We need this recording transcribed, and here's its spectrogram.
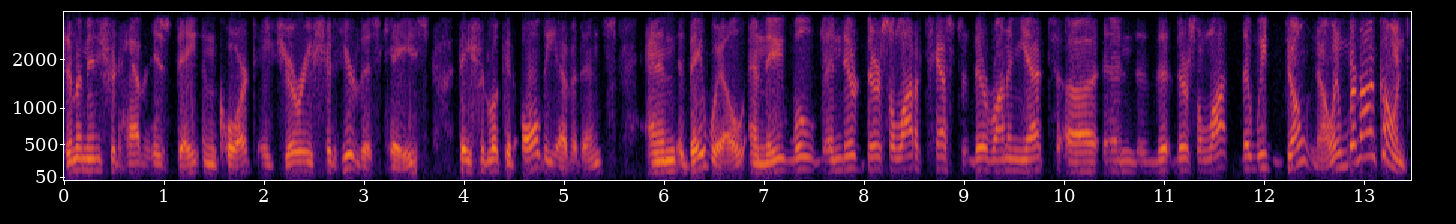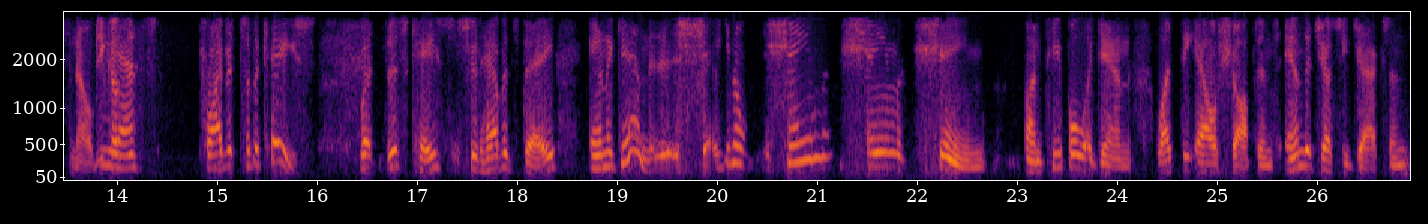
Zimmerman should have his day in court. A jury should hear this case. They should look at all the evidence, and they will. And they will. And there, there's a lot of tests they're running yet, uh, and th- there's a lot that we don't know, and we're not going to know because Yes. it's private to the case. But this case should have its day. And again, you know, shame, shame, shame on people again like the Al Sharptons and the Jesse Jacksons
